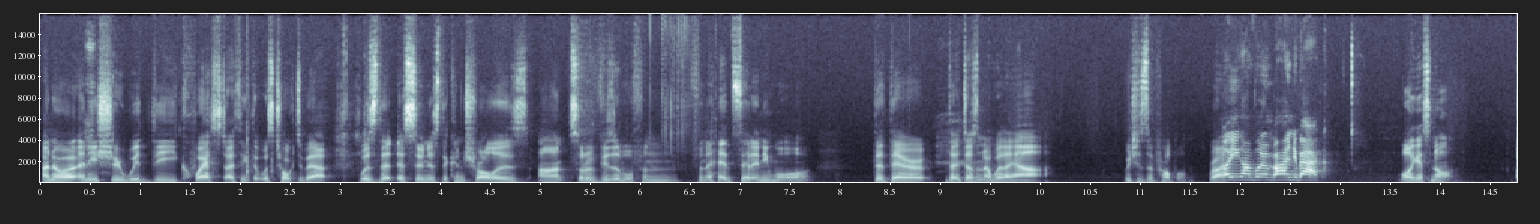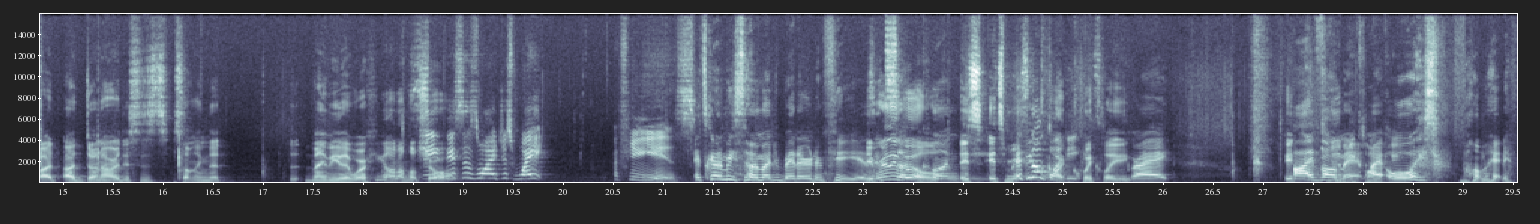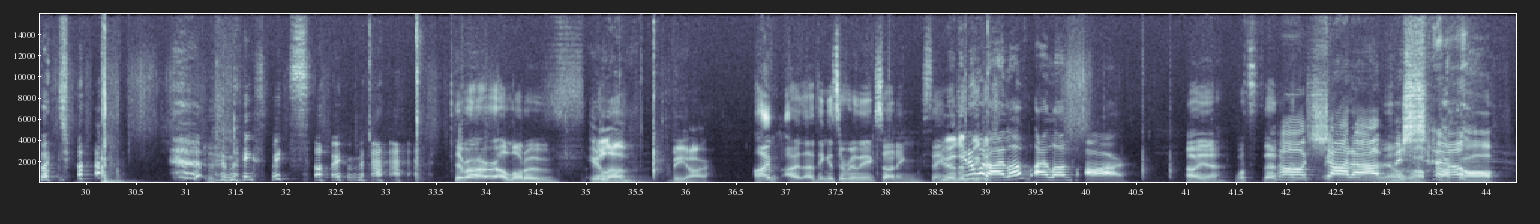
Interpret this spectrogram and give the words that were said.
I know an issue with the Quest, I think that was talked about, was that as soon as the controllers aren't sort of visible from, from the headset anymore, that they're that it doesn't know where they are, which is a problem, right? Oh, you can't put them behind your back. Well, I guess not. I, I don't know. This is something that maybe they're working on. I'm not sure. See, sure. this is why just wait a few years. It's going to be so much better in a few years. it It's really so will. clunky. It's it's moving not quite clunky. quickly. Great. It- I it vomit. I always vomit if I try. it makes me so mad. There are a lot of. You um, love VR. I, I, I think it's a really exciting thing. You're the You know what. I love? I love R. oh yeah, what's that? Oh, shut up, Reality. Oh, Michelle. fuck off.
